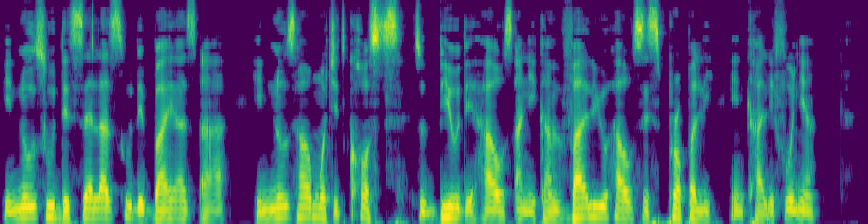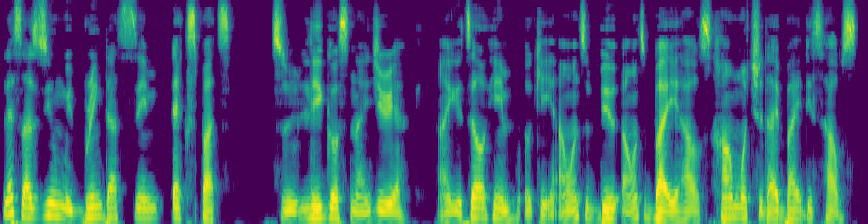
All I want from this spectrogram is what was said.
He knows who the sellers, who the buyers are. He knows how much it costs to build a house and he can value houses properly in California. Let's assume we bring that same expert to Lagos, Nigeria, and you tell him, okay, I want to build, I want to buy a house. How much should I buy this house?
